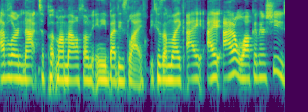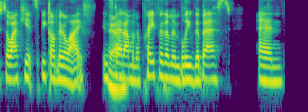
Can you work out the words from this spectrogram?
I've learned not to put my mouth on anybody's life because I'm like, I I, I don't walk in their shoes, so I can't speak on their life. Instead, Yeah. I'm going to pray for them and believe the best. And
